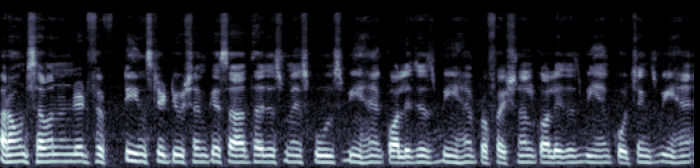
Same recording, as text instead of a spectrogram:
अराउंड 750 इंस्टीट्यूशन के साथ है, जिसमें स्कूल्स भी हैं कॉलेजेस भी हैं प्रोफेशनल कॉलेजेस भी हैं कोचिंग्स भी हैं।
